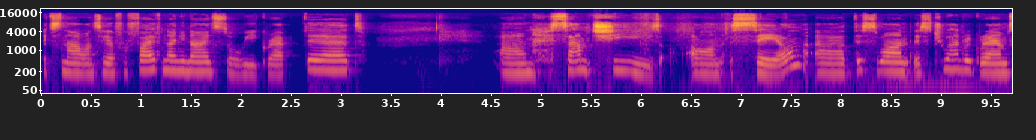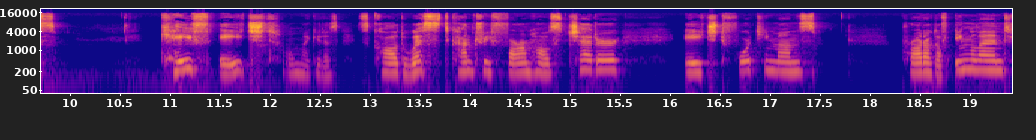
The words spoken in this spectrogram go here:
it's now on sale for five ninety nine. So we grabbed that um, some cheese on sale. Uh, this one is 200 grams cave aged. Oh my goodness. It's called West Country Farmhouse Cheddar, aged 14 months, product of England.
